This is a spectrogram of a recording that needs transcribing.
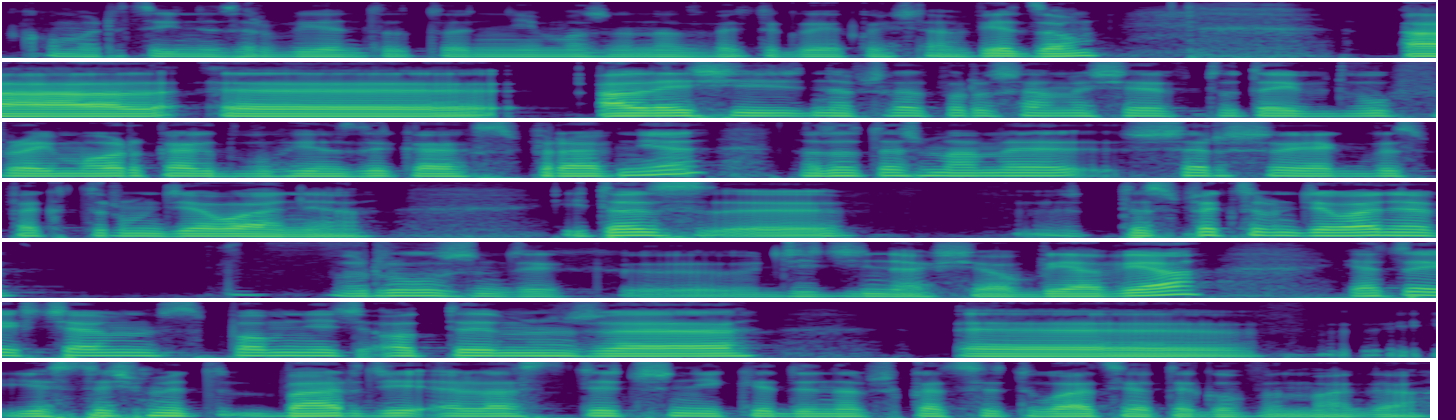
komercyjny zrobiłem, to, to nie można nazwać tego jakąś tam wiedzą. Ale, ale jeśli na przykład poruszamy się tutaj w dwóch frameworkach, dwóch językach sprawnie, no to też mamy szersze jakby spektrum działania. I to jest e, to spektrum działania w różnych e, dziedzinach się objawia. Ja tutaj chciałem wspomnieć o tym, że e, jesteśmy bardziej elastyczni, kiedy na przykład sytuacja tego wymaga.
